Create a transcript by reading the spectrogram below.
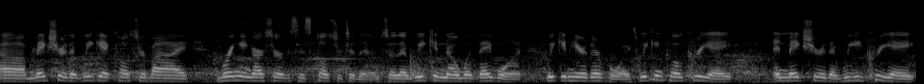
uh, make sure that we get closer by bringing our services closer to them so that we can know what they want, we can hear their voice, we can co-create and make sure that we create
